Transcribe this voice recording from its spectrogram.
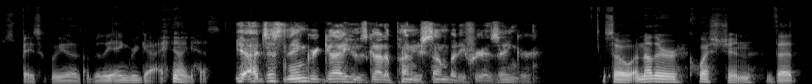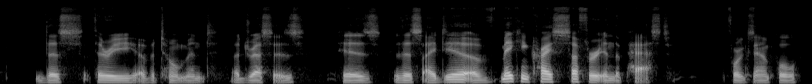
He's basically a, a really angry guy, I guess. Yeah, just an angry guy who's got to punish somebody for his anger. So, another question that this theory of atonement addresses is this idea of making Christ suffer in the past. For example,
